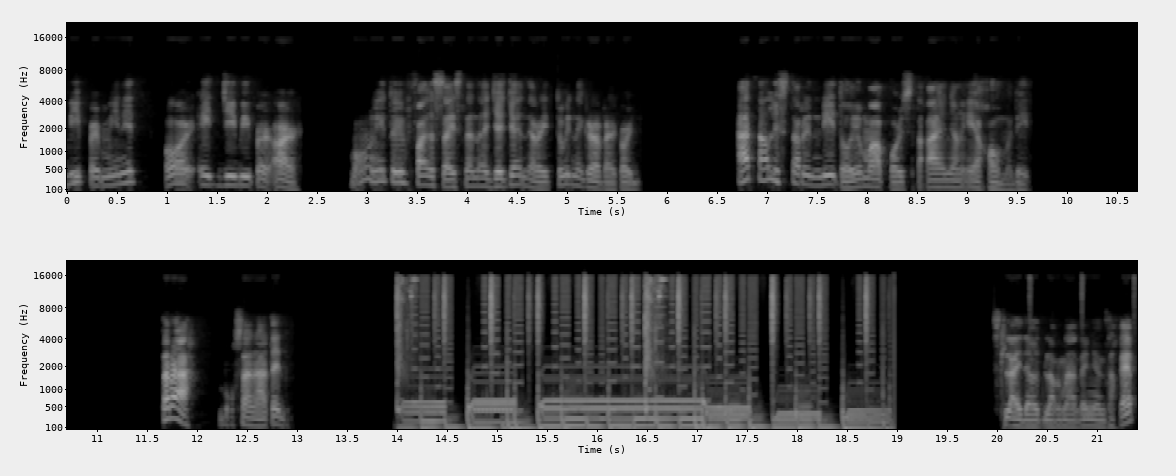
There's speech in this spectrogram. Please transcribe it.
MB per minute or 8 GB per hour. Mukhang ito yung file size na na-generate tuwing nagre-record. At nakalista rin dito yung mga ports na kaya niyang i-accommodate. Tara, buksan natin. Slide out lang natin yung takip.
